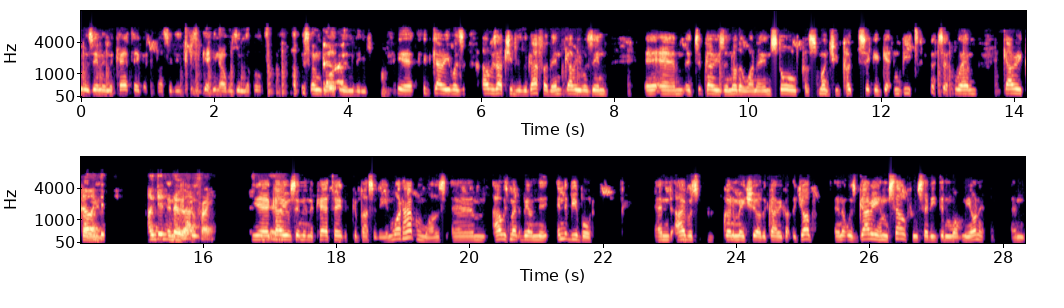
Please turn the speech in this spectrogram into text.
was in in the caretaker capacity because again I was in the hut. I was on gardening leave. Yeah, Gary was. I was actually the gaffer then. Gary was in. Uh, um, it, Gary's another one I installed because once you got sick of getting beat, so um, Gary come in. I didn't know that, Frank. Yeah, Gary was in in the caretaker capacity, and what happened was um, I was meant to be on the interview board and I was going to make sure that Gary got the job. And it was Gary himself who said he didn't want me on it, and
